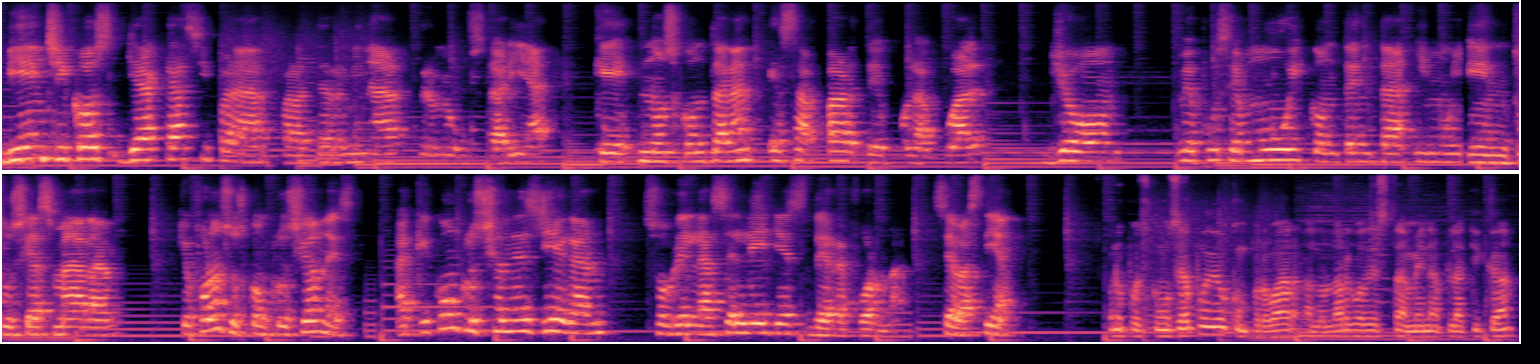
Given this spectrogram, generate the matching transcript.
Bien chicos, ya casi para, para terminar, pero me gustaría que nos contaran esa parte por la cual yo me puse muy contenta y muy entusiasmada que fueron sus conclusiones. ¿A qué conclusiones llegan sobre las leyes de reforma? Sebastián. Bueno, pues como se ha podido comprobar a lo largo de esta amena plática,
